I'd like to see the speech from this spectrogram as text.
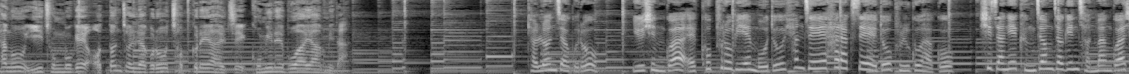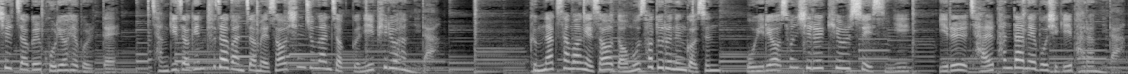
향후 이 종목에 어떤 전략으로 접근해야 할지 고민해 보아야 합니다. 결론적으로 유신과 에코프로비엠 모두 현재의 하락세에도 불구하고 시장의 긍정적인 전망과 실적을 고려해 볼 때 장기적인 투자 관점에서 신중한 접근이 필요합니다. 급락 상황에서 너무 서두르는 것은 오히려 손실을 키울 수 있으니 이를 잘 판단해 보시기 바랍니다.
